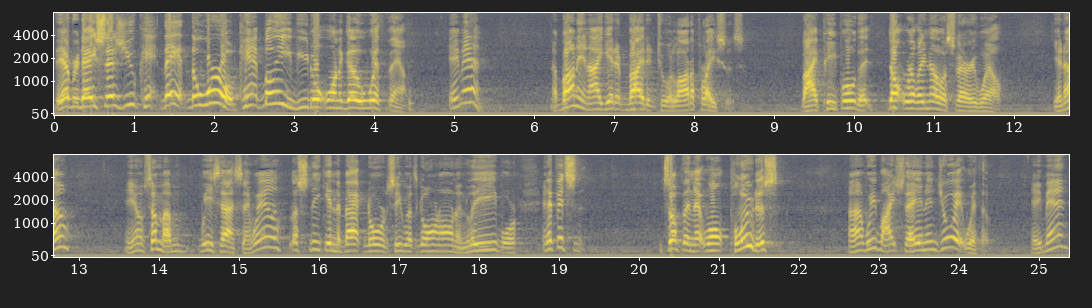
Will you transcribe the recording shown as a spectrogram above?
The everyday says you can't, they, the world can't believe you don't want to go with them. Amen. Now, Bonnie and I get invited to a lot of places by people that don't really know us very well. You know? You know, some of them, we saying, well, let's sneak in the back door and see what's going on and leave. Or, and if it's something that won't pollute us, uh, we might stay and enjoy it with them. Amen?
